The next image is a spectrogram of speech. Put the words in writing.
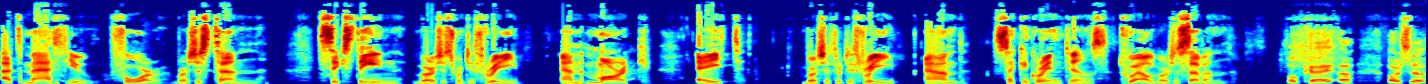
At Matthew 4 verses 10, 16 verses 23, and Mark 8 verses 33, and 2 Corinthians 12 verses 7. Okay. Uh, all right, so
